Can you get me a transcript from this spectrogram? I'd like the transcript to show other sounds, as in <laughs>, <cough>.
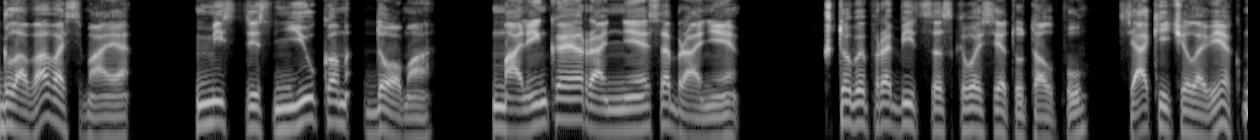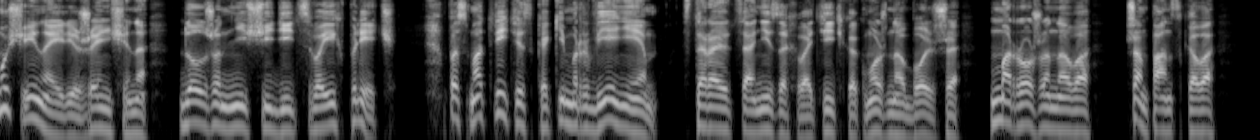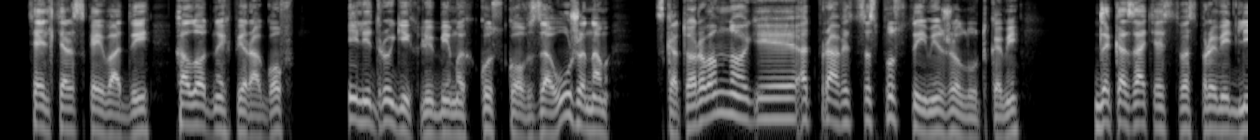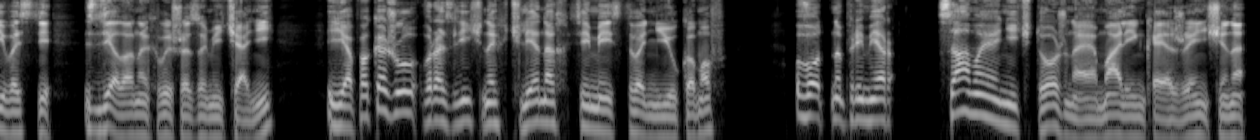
Глава восьмая. Миссис Ньюком дома. Маленькое раннее собрание. Чтобы пробиться сквозь эту толпу, всякий человек, мужчина или женщина, должен не щадить своих плеч. Посмотрите, с каким рвением стараются они захватить как можно больше мороженого, шампанского, сельтерской воды, холодных пирогов – или других любимых кусков за ужином, с которого многие отправятся с пустыми желудками. Доказательства справедливости сделанных выше замечаний я покажу в различных членах семейства Ньюкомов. Вот, например, самая ничтожная маленькая женщина,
